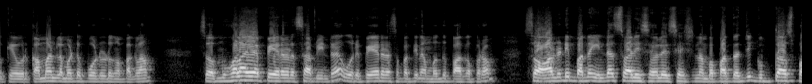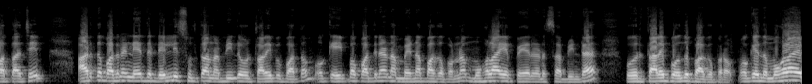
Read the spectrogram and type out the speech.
ஓகே ஒரு கமெண்ட்ல மட்டும் போட்டு விடுங்க பார்க்கலாம். ஸோ முகலாய பேரரசு அப்படின்ற ஒரு பேரரசை பற்றி நம்ம வந்து பார்க்க போகிறோம் ஸோ ஆல்ரெடி பார்த்தா இண்டஸ் வேலி சிவிலைசேஷன் நம்ம பார்த்தாச்சு குப்தாஸ் பார்த்தாச்சு. அடுத்து பார்த்தீங்கன்னா நேற்று டெல்லி சுல்தான் அப்படின்ற ஒரு தலைப்பு பார்த்தோம். ஓகே இப்போ பார்த்தீங்கன்னா நம்ம என்ன பார்க்க போகிறோம்னா முகலாய பேரரசு அப்படின்ற ஒரு தலைப்பு வந்து பார்க்க போகிறோம் ஓகே இந்த முகலாய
